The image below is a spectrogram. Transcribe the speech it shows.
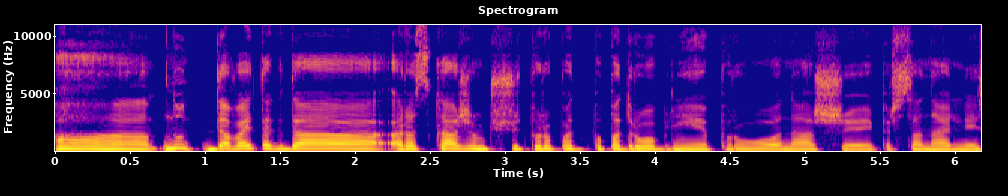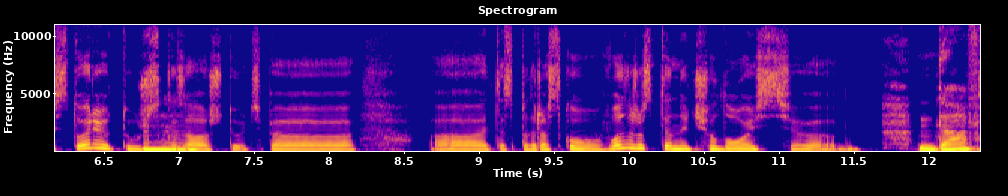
А, ну, давай тогда расскажем чуть-чуть про- по- поподробнее про наши персональные истории. Ты уже Мгм. сказала, что у тебя а, это с подросткового возраста началось. э, Да, в Расскажи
